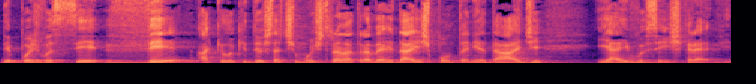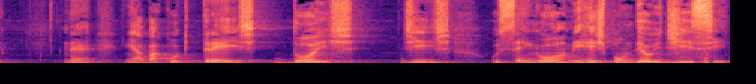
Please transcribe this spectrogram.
Depois você vê aquilo que Deus está te mostrando através da espontaneidade e aí você escreve. Né? Em Abacuque 3, 2 diz: O Senhor me respondeu e disse:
